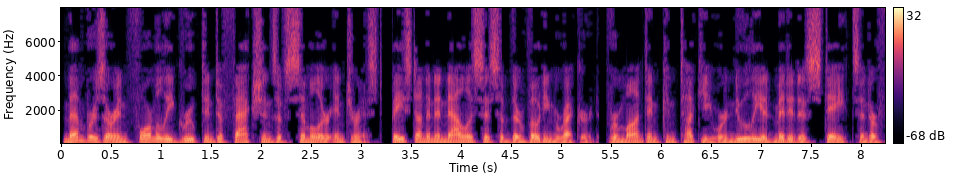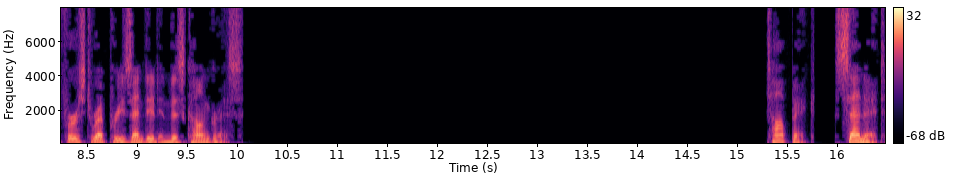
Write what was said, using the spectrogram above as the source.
Members are informally grouped into factions of similar interest, based on an analysis of their voting record. Vermont and Kentucky were newly admitted as states and are first represented in this Congress. Senate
